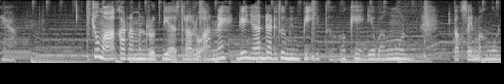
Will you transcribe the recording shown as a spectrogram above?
Ya. Cuma karena menurut dia terlalu aneh, dia nyadar itu mimpi gitu. Oke, dia bangun, dipaksain bangun.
